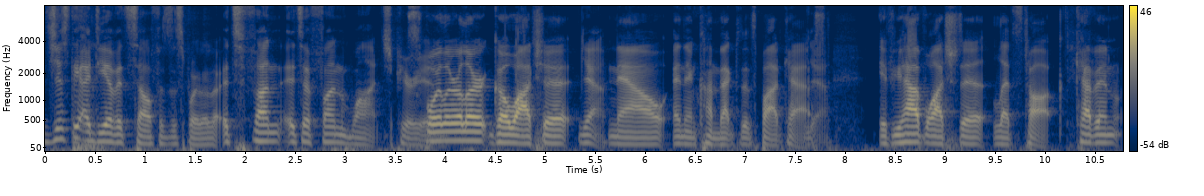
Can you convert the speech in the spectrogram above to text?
just the idea of itself is a spoiler alert. It's fun. It's a fun watch. Period. Spoiler alert. Go watch it. Yeah. Now and then come back to this podcast. Yeah. If you have watched it, let's talk. Kevin,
